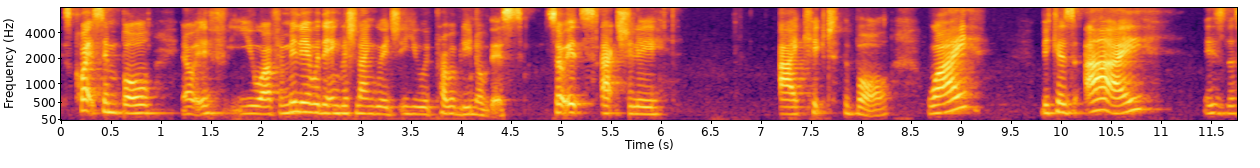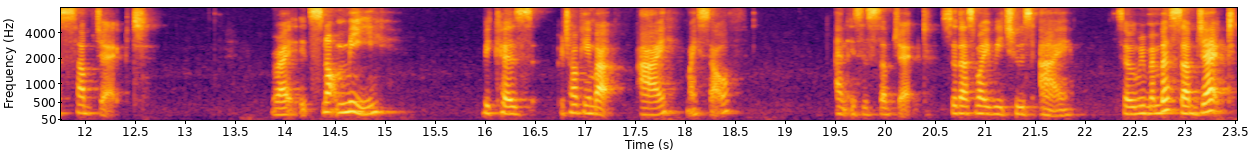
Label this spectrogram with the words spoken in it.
It's quite simple. You know, if you are familiar with the English language, you would probably know this. So it's actually I kicked the ball. Why? Because I is the subject. Right? It's not me because we're talking about I, myself, and it's a subject. So that's why we choose I. So remember subject,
